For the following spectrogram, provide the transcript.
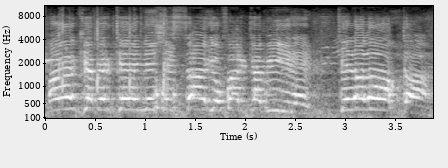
ma anche perché è necessario far capire che la lotta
